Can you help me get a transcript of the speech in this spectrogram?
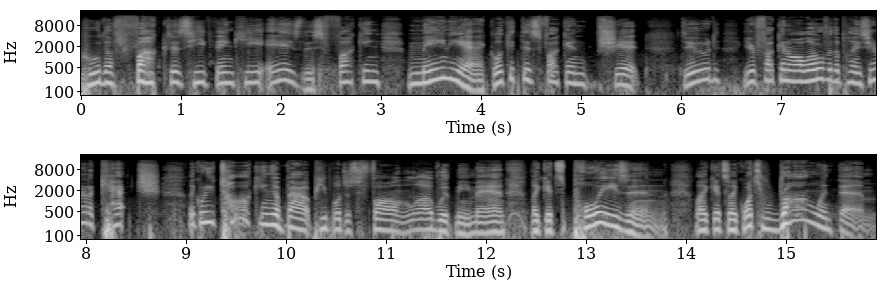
who the fuck does he think he is? This fucking maniac. Look at this fucking shit dude. You're fucking all over the place. You're not a catch. Like, what are you talking about? People just fall in love with me, man. Like, it's poison. Like, it's like, what's wrong with them?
